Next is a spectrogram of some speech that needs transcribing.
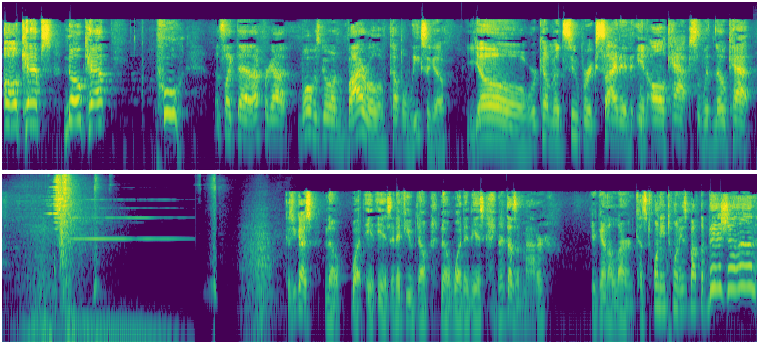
All caps, no cap. Whew. That's like that. I forgot what was going viral a couple weeks ago. Yo, we're coming super excited in all caps with no cap. Because you guys know what it is. And if you don't know what it is, it doesn't matter. You're going to learn. Because 2020 is about the vision.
